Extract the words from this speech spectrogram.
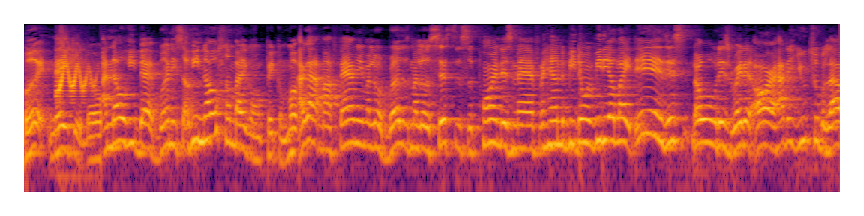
butt naked, bro? I know he bad bunny, so he knows somebody gonna pick him up. I got my family, my little brothers, my little sisters supporting this man for him to be doing video like this. This no, this rated R. How did YouTube allow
